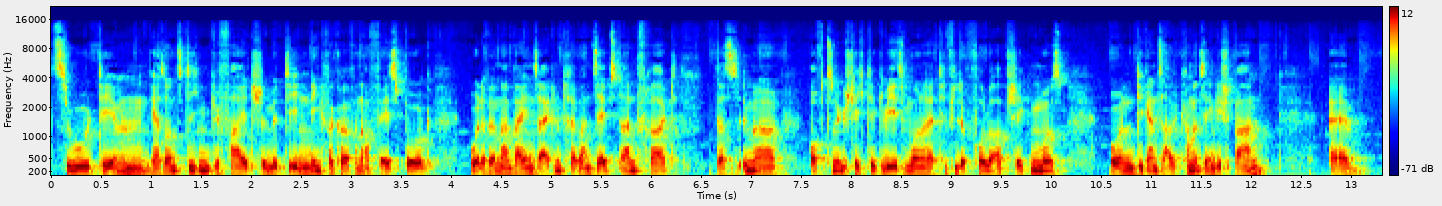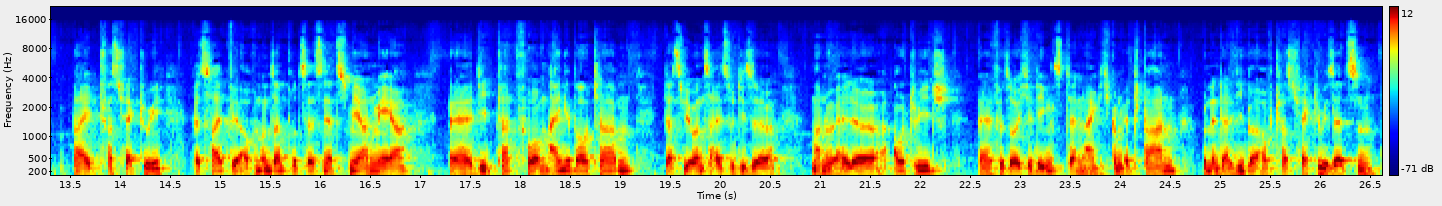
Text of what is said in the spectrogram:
zu dem ja, sonstigen Gefeitsche mit den Linkverkäufern auf Facebook oder wenn man bei den Seitenbetreibern selbst anfragt, das ist immer oft so eine Geschichte gewesen, wo man relativ viele Follow-up schicken muss und die ganze Arbeit kann man sich eigentlich sparen. Äh, bei Trust Factory, weshalb wir auch in unseren Prozessen jetzt mehr und mehr äh, die Plattform eingebaut haben, dass wir uns also diese manuelle Outreach äh, für solche Links dann eigentlich komplett sparen und dann da lieber auf Trust Factory setzen.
